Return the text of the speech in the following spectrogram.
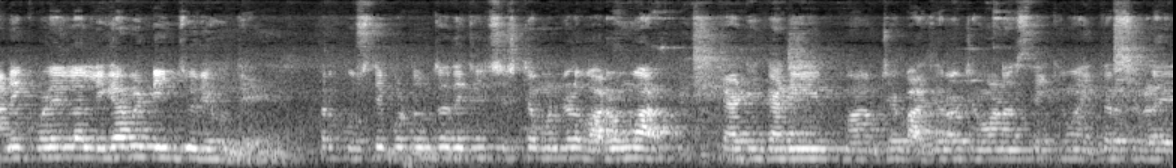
अनेक वेळेला लिगामेंट इंजुरी होते. तर कुस्तीपटूंचं देखील शिष्टमंडळ वारंवार त्या ठिकाणी आमचे बाजीराव चव्हाण असतील किंवा इतर सगळे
